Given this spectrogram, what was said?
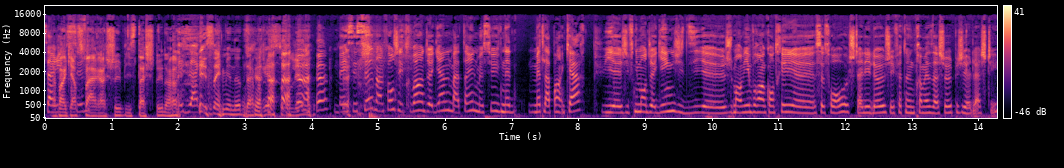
ça La pancarte se fait arracher puis c'est acheté dans les cinq minutes d'après sur l'île. Ben, c'est ça. Dans le fond, j'ai trouvé en jogging le matin. Le monsieur, il venait de mettre la pancarte. Puis, euh, j'ai fini mon jogging. J'ai dit, euh, je m'en viens vous rencontrer euh, ce soir. Je suis allée là. J'ai fait une promesse d'achat. Puis, j'ai acheté.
